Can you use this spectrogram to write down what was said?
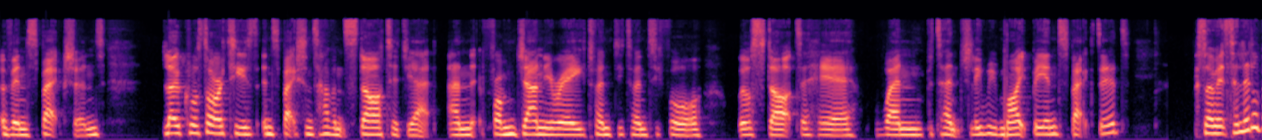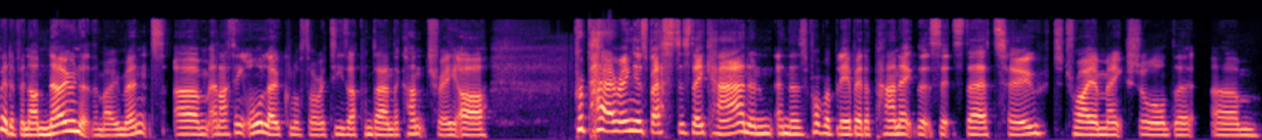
of inspections, local authorities inspections haven't started yet and from january 2024 we'll start to hear when potentially we might be inspected so it's a little bit of an unknown at the moment um, and i think all local authorities up and down the country are preparing as best as they can and, and there's probably a bit of panic that sits there too to try and make sure that um,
